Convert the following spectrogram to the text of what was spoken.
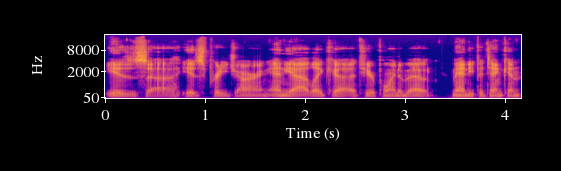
is uh, is pretty jarring. And yeah, like uh, to your point about Mandy Patinkin,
